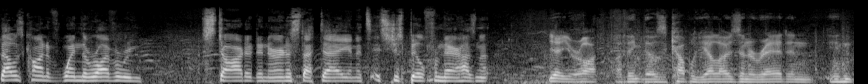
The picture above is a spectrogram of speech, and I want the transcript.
That was kind of when the rivalry started in earnest that day, and it's, it's just built from there, hasn't it? Yeah, you're right. I think there was a couple of yellows and a red, and in,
